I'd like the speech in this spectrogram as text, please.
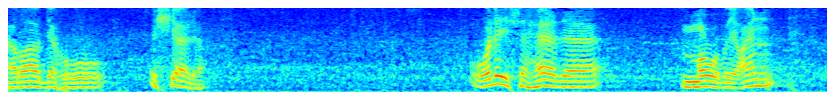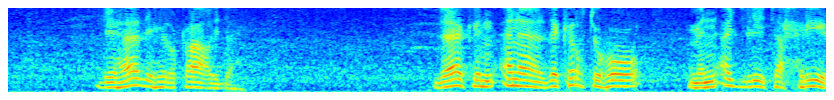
أراده الشارع. وليس هذا موضعا لهذه القاعدة. لكن أنا ذكرته من أجل تحرير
